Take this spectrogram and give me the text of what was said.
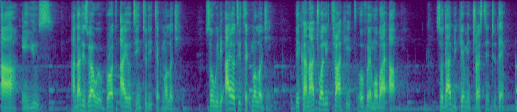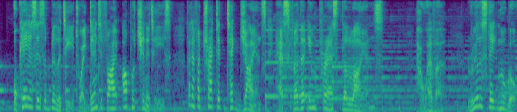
are in use. And that is why we brought IoT into the technology. So with the IoT technology, they can actually track it over a mobile app. So that became interesting to them. Okey Ese's ability to identify opportunities that have attracted tech giants has further impressed the Lions. However, real estate mogul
